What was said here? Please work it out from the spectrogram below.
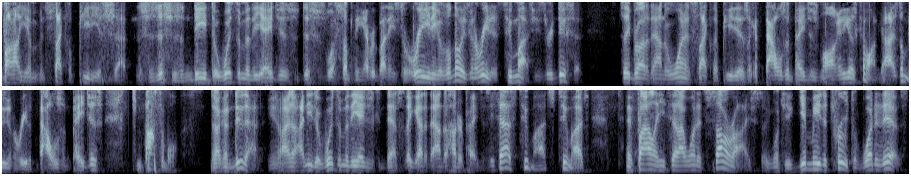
volume encyclopedia set. This is this is indeed the wisdom of the ages. This is what something everybody needs to read. He goes, well, no, he's going to read it. It's too much. He's to reduce it. So they brought it down to one encyclopedia. It's like a thousand pages long. And he goes, come on, guys, nobody's going to read a thousand pages. It's impossible. They're not going to do that. You know, I, I need the wisdom of the ages condensed. So they got it down to 100 pages. He said, that's too much, too much. And finally, he said, I want it summarized. I want you to give me the truth of what it is.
